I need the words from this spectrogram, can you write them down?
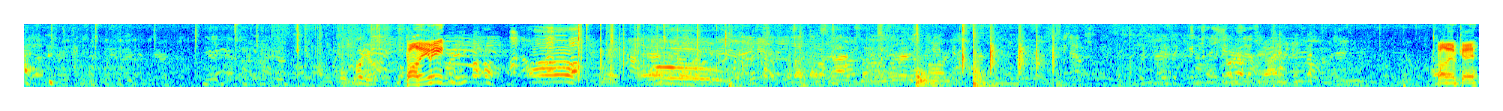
Come on, Amy. Come on, MK.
